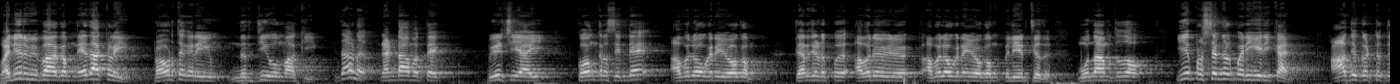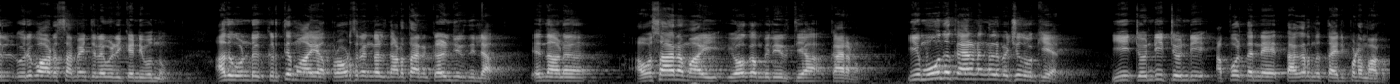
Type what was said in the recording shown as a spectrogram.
വലിയൊരു വിഭാഗം നേതാക്കളെയും പ്രവർത്തകരെയും നിർജീവമാക്കി ഇതാണ് രണ്ടാമത്തെ വീഴ്ചയായി കോൺഗ്രസിന്റെ അവലോകന യോഗം തെരഞ്ഞെടുപ്പ് അവലോകന അവലോകന യോഗം വിലയിരുത്തിയത്. മൂന്നാമത്തതോ ഈ പ്രശ്നങ്ങൾ പരിഹരിക്കാൻ ആദ്യഘട്ടത്തിൽ ഒരുപാട് സമയം ചെലവഴിക്കേണ്ടി വന്നു. അതുകൊണ്ട് കൃത്യമായ പ്രവർത്തനങ്ങൾ നടത്താൻ കഴിഞ്ഞിരുന്നില്ല എന്നാണ് അവസാനമായി യോഗം വിലയിരുത്തിയ കാരണം. ഈ മൂന്ന് കാരണങ്ങൾ വെച്ച് നോക്കിയാൽ ഈ ട്വന്റി ട്വന്റി അപ്പോൾ തന്നെ തകർന്ന് തരിപ്പണമാകും.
